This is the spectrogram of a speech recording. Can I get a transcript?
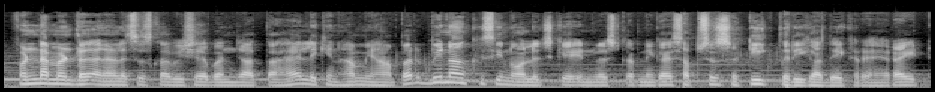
फंडामेंटल एनालिसिस का विषय बन जाता है, लेकिन हम यहाँ पर बिना किसी नॉलेज के इन्वेस्ट करने का सबसे सटीक तरीका देख रहे हैं राइट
